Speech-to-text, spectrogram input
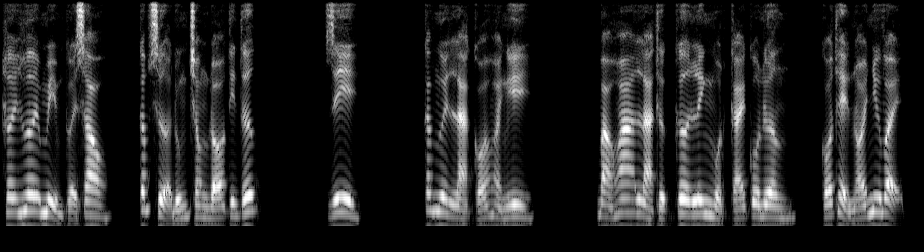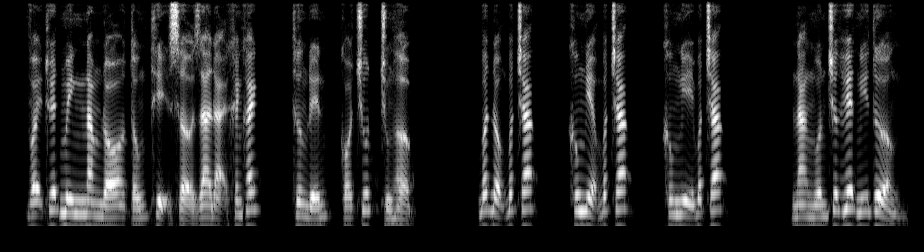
hơi hơi mỉm cười sau, cấp sửa đúng trong đó tin tức. Gì? Các ngươi là có hoài nghi. Bảo Hoa là thực cơ linh một cái cô nương, có thể nói như vậy, vậy thuyết minh năm đó Tống thị sở ra đại khanh khách, thương đến có chút trùng hợp. Bất động bất chắc, không niệm bất chắc, không nghĩ bất chắc. Nàng muốn trước hết nghĩ tưởng,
